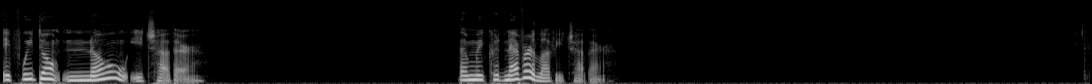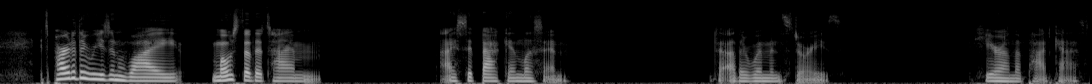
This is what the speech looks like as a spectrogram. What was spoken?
If we don't know each other, then we could never love each other. It's part of the reason why most of the time I sit back and listen to other women's stories here on the podcast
